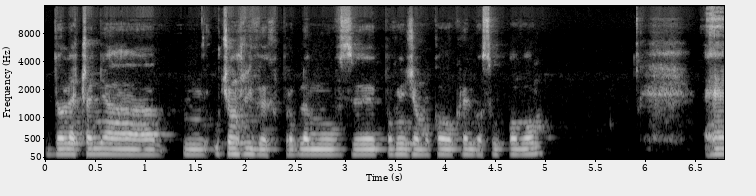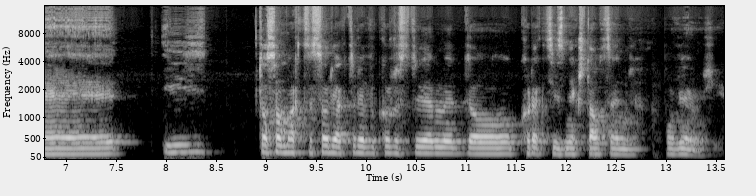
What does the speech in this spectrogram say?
do leczenia mm, uciążliwych problemów z powięzią okołokręgosłupową. E, I to są akcesoria, które wykorzystujemy do korekcji zniekształceń powięzi.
